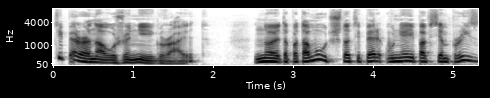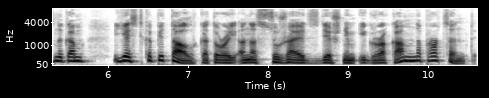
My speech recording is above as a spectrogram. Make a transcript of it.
Теперь она уже не играет, но это потому, что теперь у ней по всем признакам есть капитал, который она сужает здешним игрокам на проценты.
